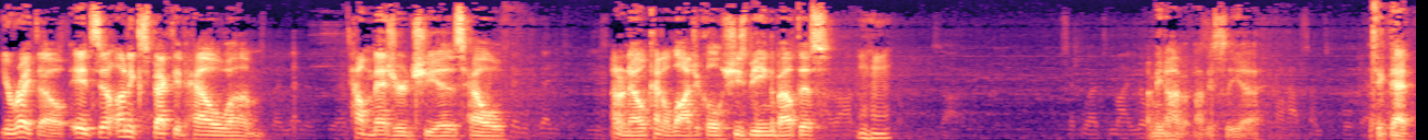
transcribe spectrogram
You're right, though. It's unexpected how um, how measured she is. How I don't know, kind of logical she's being about this. Mm-hmm. I mean, obviously, uh, I think that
